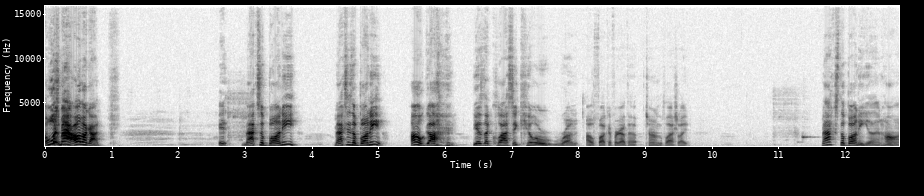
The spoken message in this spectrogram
Who's Matt? Oh my god. It Max a bunny? Max is a bunny? Oh god. He has that classic killer run. Oh fuck, I forgot to turn on the flashlight. Max the bunny then, huh?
